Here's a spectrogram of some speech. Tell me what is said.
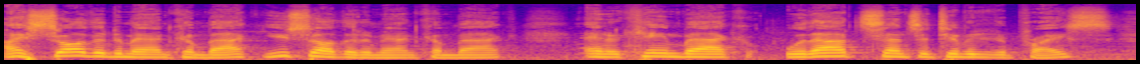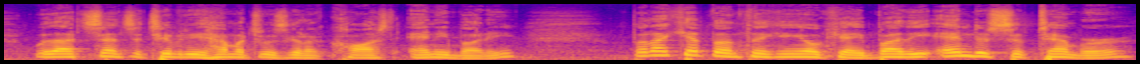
I saw the demand come back. You saw the demand come back, and it came back without sensitivity to price, without sensitivity to how much it was going to cost anybody. But I kept on thinking, okay, by the end of September,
